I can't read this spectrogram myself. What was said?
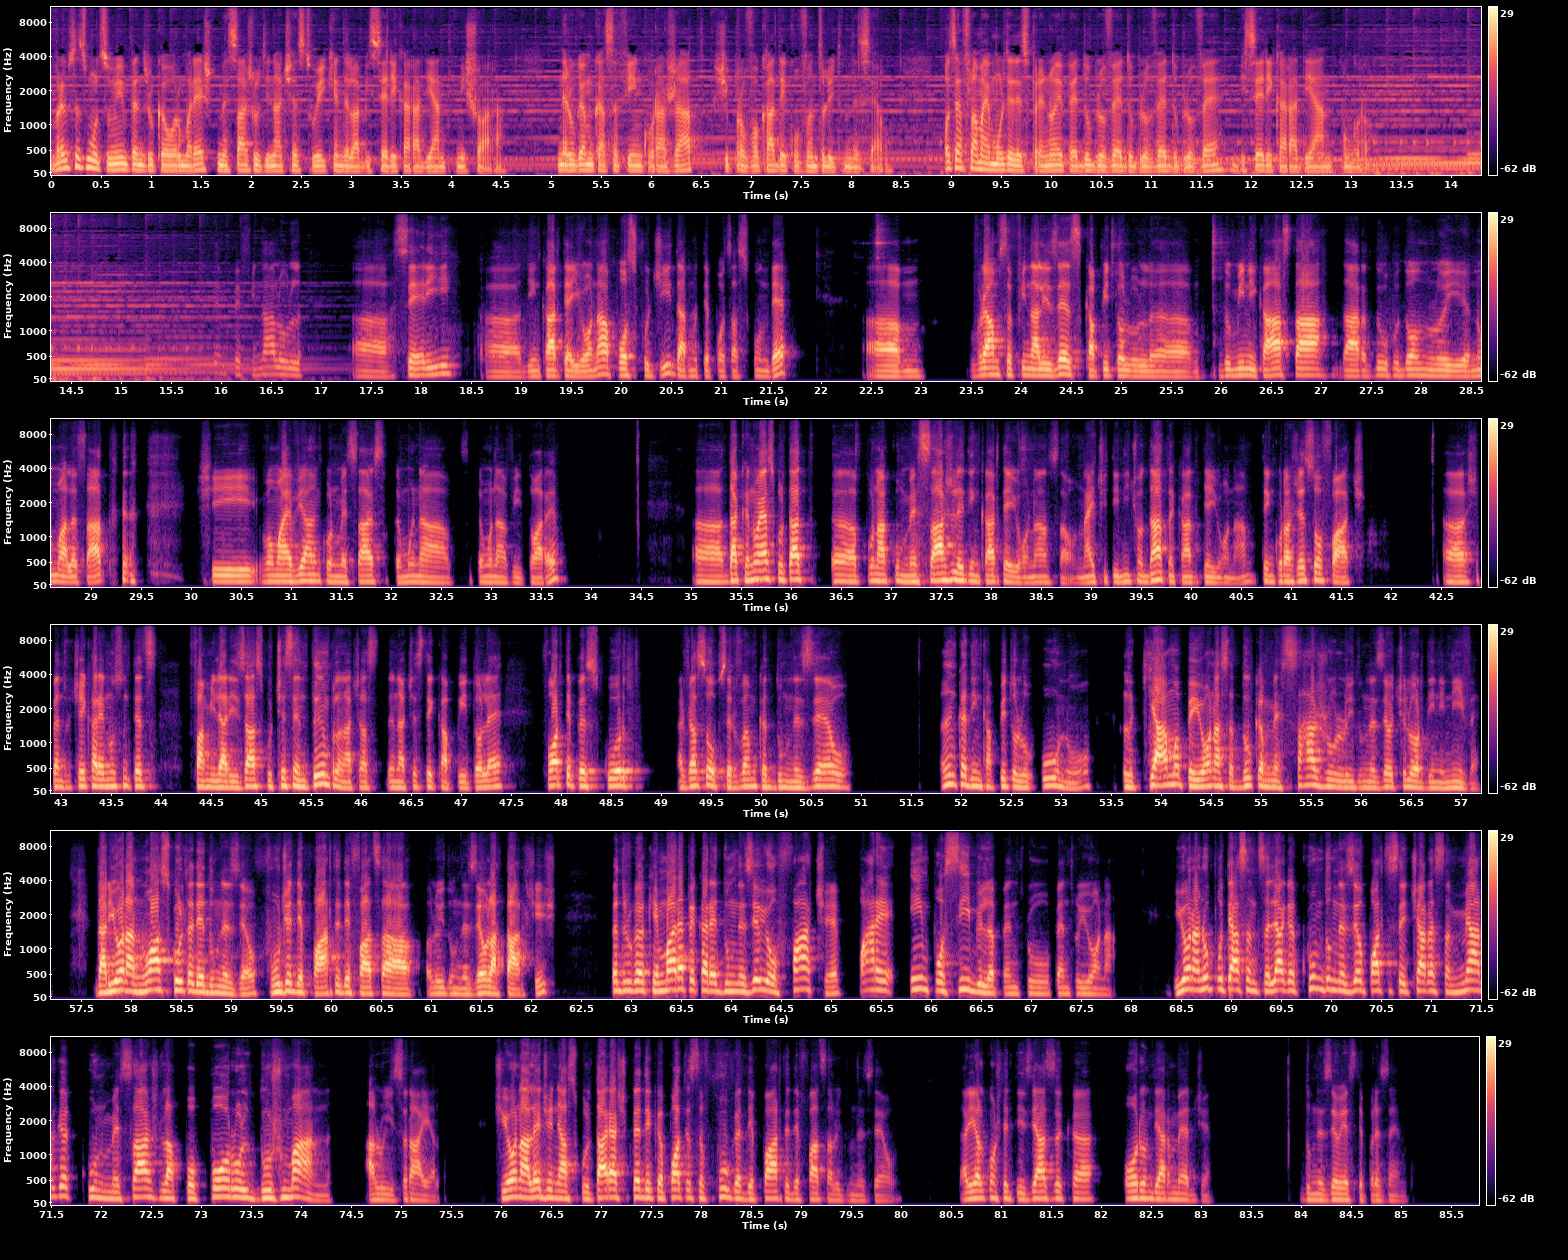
Vrem să-ți mulțumim pentru că urmărești mesajul din acest weekend de la Biserica Radiant Timișoara. Ne rugăm ca să fii încurajat și provocat de Cuvântul lui Dumnezeu. Poți afla mai multe despre noi pe www.bisericaradiant.ro Pe finalul uh, serii uh, din cartea Iona, poți fugi, dar nu te poți ascunde. Um, vreau să finalizez capitolul uh, duminica asta, dar Duhul Domnului nu m-a lăsat și vom mai avea încă un mesaj săptămâna, săptămâna viitoare. Uh, dacă nu ai ascultat uh, până acum mesajele din Cartea Iona sau n-ai citit niciodată Cartea Iona, te încurajez să o faci. Uh, și pentru cei care nu sunteți familiarizați cu ce se întâmplă în, aceast, în aceste capitole, foarte pe scurt, aș vrea să observăm că Dumnezeu, încă din capitolul 1, îl cheamă pe Iona să ducă mesajul lui Dumnezeu celor din Ninive. Dar Iona nu ascultă de Dumnezeu, fuge departe de fața lui Dumnezeu la Tarșiș, pentru că chemarea pe care Dumnezeu o face pare imposibilă pentru, pentru Iona. Iona nu putea să înțeleagă cum Dumnezeu poate să-i ceară să meargă cu un mesaj la poporul dușman al lui Israel. Și Iona alege neascultarea și crede că poate să fugă departe de fața lui Dumnezeu. Dar el conștientizează că oriunde ar merge, Dumnezeu este prezent.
